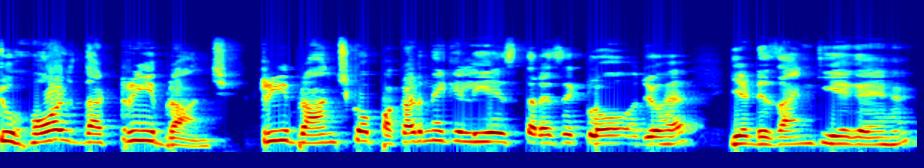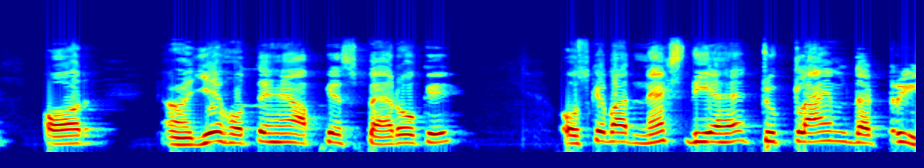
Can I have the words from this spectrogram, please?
to hold the tree branch tree branch को पकड़ने के लिए इस तरह से क्लो जो है, ये डिज़ाइन किए गए हैं। और ये होते हैं आपके स्पैरो के। उसके बाद नेक्स्ट दिया है टू क्लाइम द ट्री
